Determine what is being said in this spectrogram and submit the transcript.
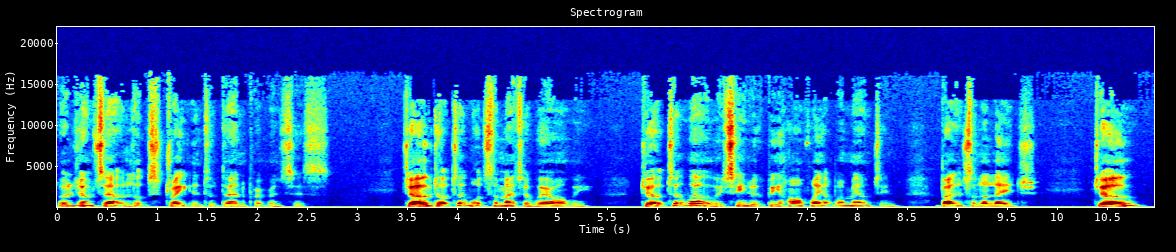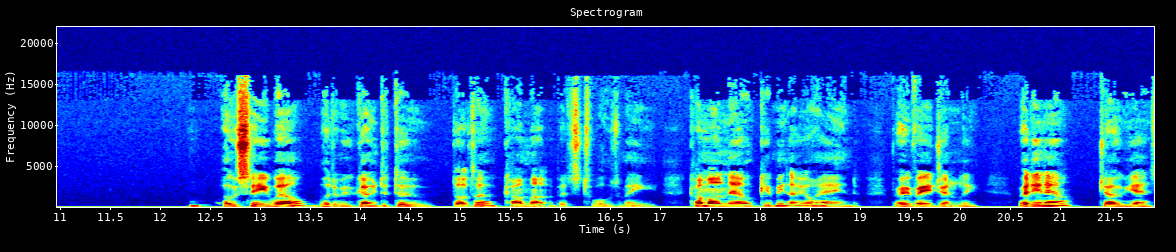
Doctor jumps out and looks straight into down the premises. Jo, Doctor, what's the matter? Where are we? Doctor, well, we seem to be halfway up a mountain, balanced on a ledge. Jo? OC, well, what are we going to do? Doctor, come up it's towards me. Come on now, give me your hand. Very, very gently. Ready now? Jo, yes.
